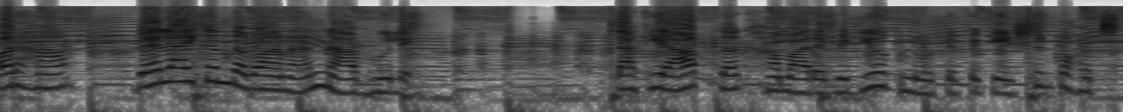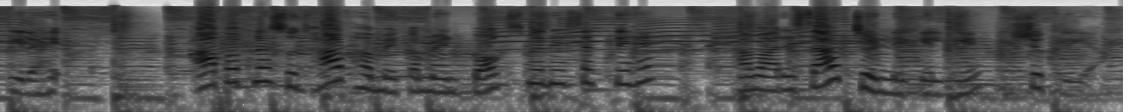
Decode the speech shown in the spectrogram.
और हाँ बेल आइकन दबाना ना भूलें। ताकि आप तक हमारे वीडियो की नोटिफिकेशन पहुँचती रहे। आप अपना सुझाव हमें कमेंट बॉक्स में दे सकते हैं। हमारे साथ जुड़ने के लिए शुक्रिया।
